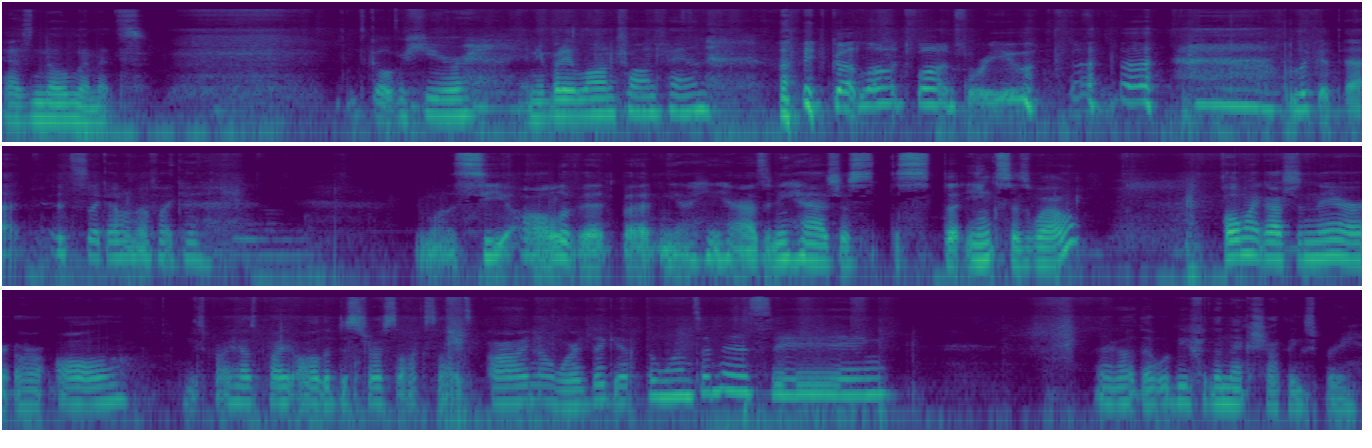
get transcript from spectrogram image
has no limits. Let's go over here. Anybody Lawn Fawn fan? I've got Lawn Fawn for you. Look at that. It's like, I don't know if I could, you want to see all of it, but yeah, he has, and he has just the, the inks as well. Oh my gosh, and there are all, he probably has probably all the Distress Oxides. I know where they get the ones I'm missing. I got that would be for the next shopping spree.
